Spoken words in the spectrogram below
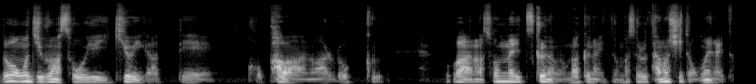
どうも自分はそういう勢いがあって、こうパワーのあるロックはそんなに作るのがうまくないと、まあ、それを楽しいと思えないと。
